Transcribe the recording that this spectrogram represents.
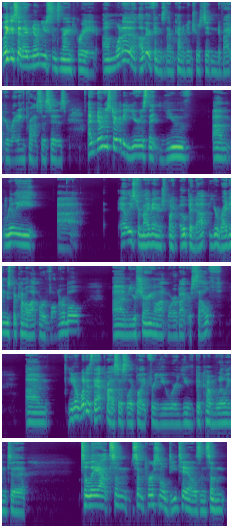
like I said, I've known you since ninth grade. Um, one of the other things that I'm kind of interested in about your writing process is I've noticed over the years that you've um, really uh, at least from my vantage point, opened up, your writing's become a lot more vulnerable. Um, you're sharing a lot more about yourself. Um, you know, what does that process look like for you, where you've become willing to to lay out some some personal details and some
